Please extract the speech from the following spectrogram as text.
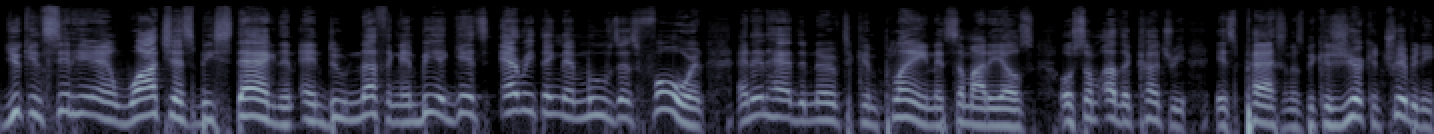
you can sit here and watch us be stagnant and do nothing and be against everything that moves us forward and then have the nerve to complain that somebody else or some other country is passing us because you're contributing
